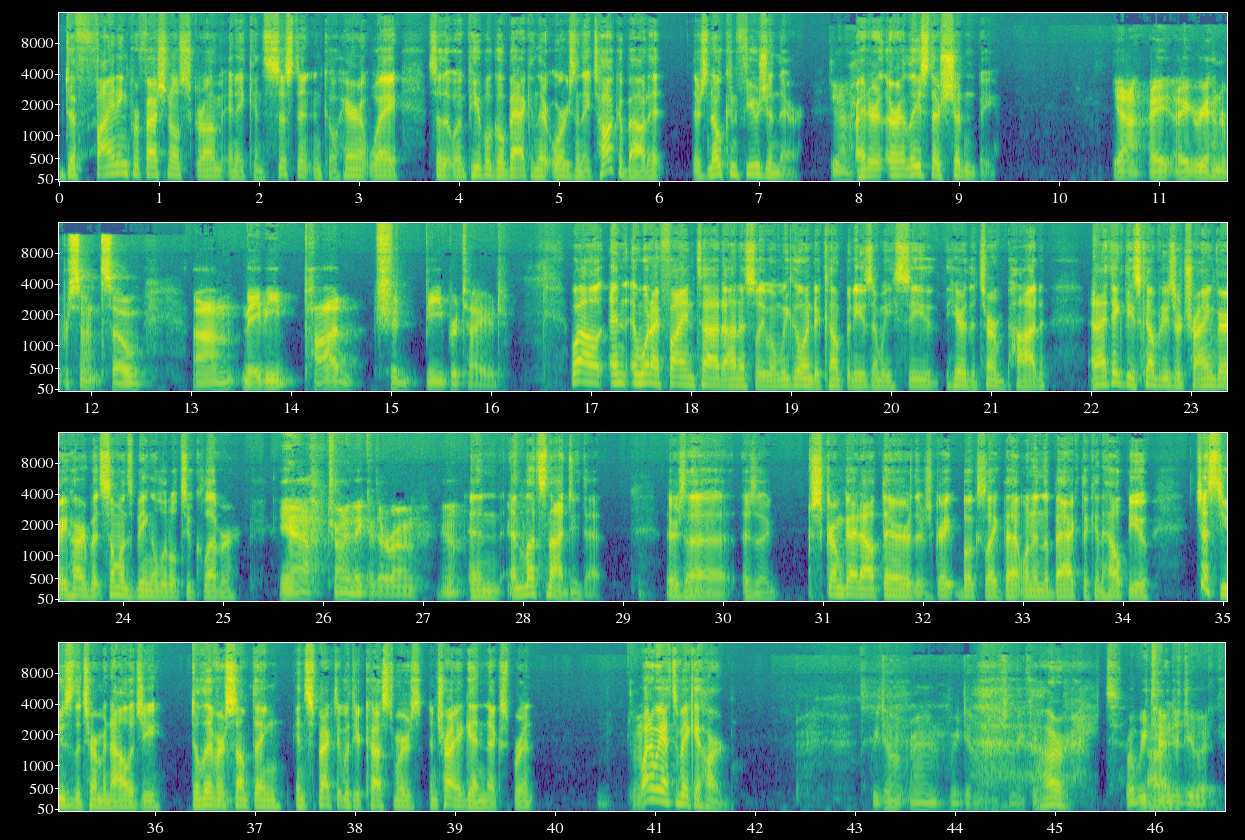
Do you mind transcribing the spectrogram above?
defining professional scrum in a consistent and coherent way so that when people go back in their orgs and they talk about it, there's no confusion there. Yeah. Right. Or, or at least there shouldn't be. Yeah, I, I agree 100%. So um, maybe pod should be retired. Well, and, and what I find, Todd, honestly, when we go into companies and we see, hear the term pod, and I think these companies are trying very hard, but someone's being a little too clever. Yeah, trying to make it their own. Yeah. And and let's not do that. There's a mm-hmm. there's a Scrum guide out there. There's great books like that one in the back that can help you. Just use the terminology, deliver mm-hmm. something, inspect it with your customers, and try again next sprint. Why do we have to make it hard? We don't, Ryan. We don't have to make it. All right. But we All tend right. to do it.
